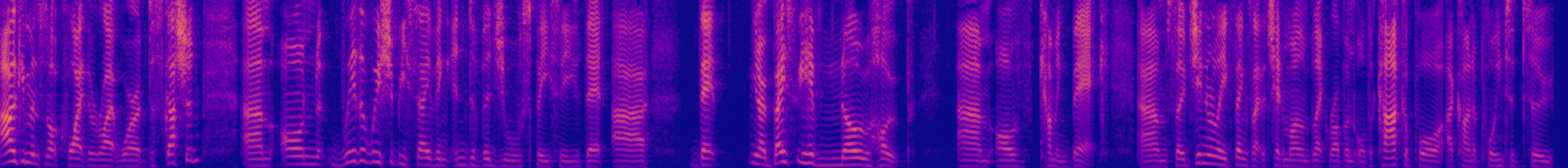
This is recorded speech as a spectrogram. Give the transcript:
argument's not quite the right word discussion um, on whether we should be saving individual species that are that you know basically have no hope um, of coming back. Um, so generally, things like the Chatham Island black robin or the kakapo are kind of pointed to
